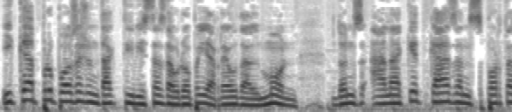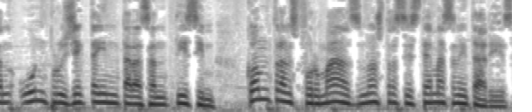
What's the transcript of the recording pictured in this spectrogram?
i que proposa juntar activistes d'Europa i arreu del món. Doncs en aquest cas ens porten un projecte interessantíssim. Com transformar els nostres sistemes sanitaris.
